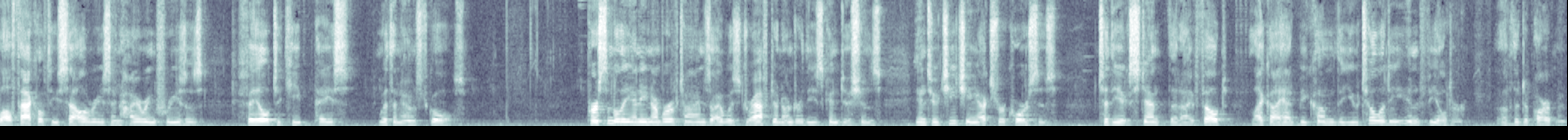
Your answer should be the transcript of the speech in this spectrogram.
while faculty salaries and hiring freezes failed to keep pace with announced goals. Personally, any number of times I was drafted under these conditions into teaching extra courses to the extent that I felt like I had become the utility infielder of the department.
